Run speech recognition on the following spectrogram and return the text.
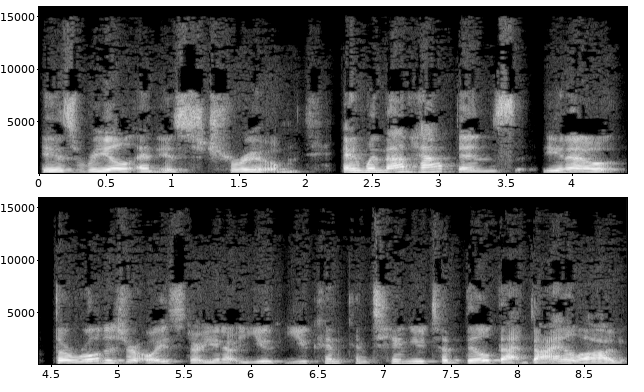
is real and is true. And when that happens, you know, the world is your oyster. You know, you, you can continue to build that dialogue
